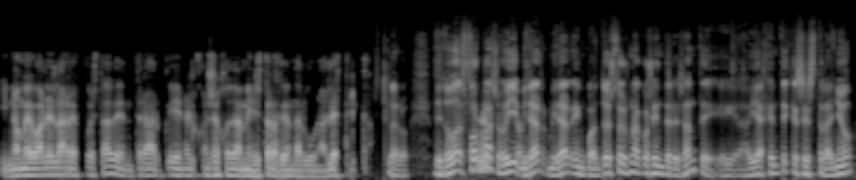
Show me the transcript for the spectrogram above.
y no me vale la respuesta de entrar en el consejo de administración de alguna eléctrica. Claro. De todas formas, oye, mirar, mirar, en cuanto a esto es una cosa interesante. Eh, había gente que se extrañó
